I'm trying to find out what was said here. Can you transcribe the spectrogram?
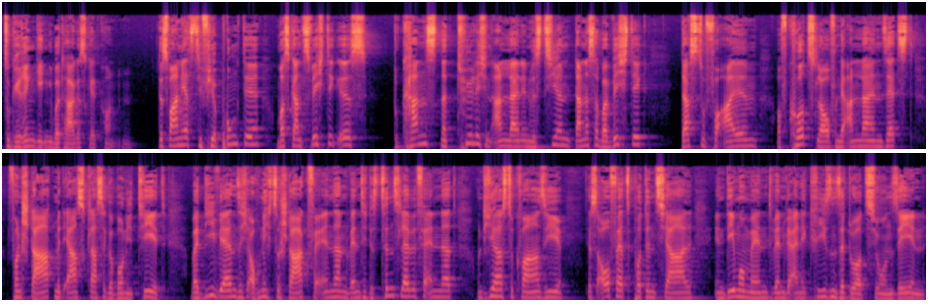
zu gering gegenüber Tagesgeldkonten. Das waren jetzt die vier Punkte. Und was ganz wichtig ist, du kannst natürlich in Anleihen investieren, dann ist aber wichtig, dass du vor allem auf kurzlaufende Anleihen setzt von Start mit erstklassiger Bonität, weil die werden sich auch nicht so stark verändern, wenn sich das Zinslevel verändert. Und hier hast du quasi das Aufwärtspotenzial in dem Moment, wenn wir eine Krisensituation sehen.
